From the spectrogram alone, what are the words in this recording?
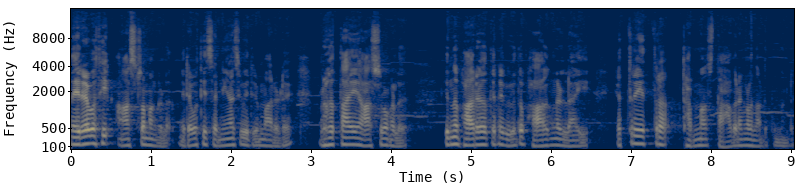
നിരവധി ആശ്രമങ്ങൾ നിരവധി സന്യാസി വീരന്മാരുടെ ബൃഹത്തായ ആശ്രമങ്ങൾ ഇന്ന് ഭാരതത്തിന്റെ വിവിധ ഭാഗങ്ങളിലായി എത്രയെത്ര ധർമ്മ സ്ഥാപനങ്ങൾ നടത്തുന്നുണ്ട്.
